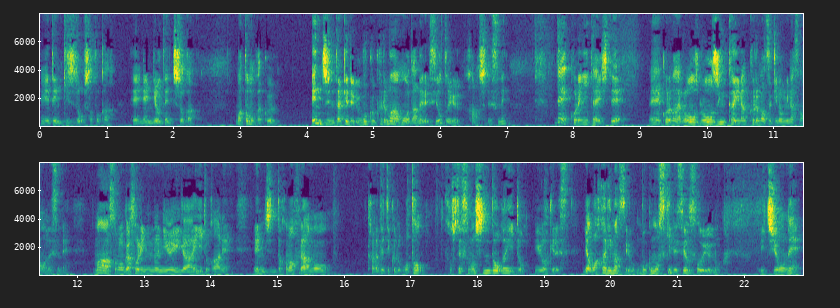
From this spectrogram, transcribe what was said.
え電気自動車とか、え燃料電池とか、まあ、ともかくエンジンだけで動く車はもうダメですよという話ですね。でこれに対して、えこれまで老老人会な車好きの皆さんはですねまあそのガソリンの匂いがいいとかねエンジンとかマフラーのから出てくる音そしてその振動がいいというわけです。いやわかりますよ。僕も好きですよそういうの。一応ね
